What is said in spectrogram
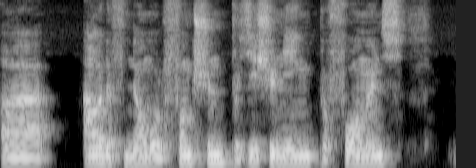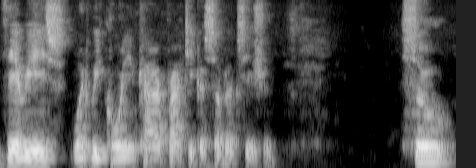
are out of normal function, positioning, performance, there is what we call in chiropractic a subluxation. So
